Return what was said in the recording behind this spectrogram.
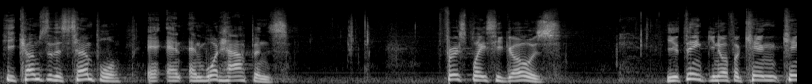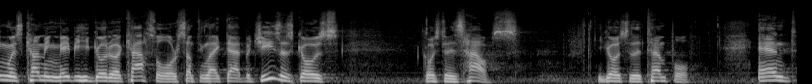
he comes to this temple, and, and, and what happens? First place he goes, you think, you know, if a king, king was coming, maybe he'd go to a castle or something like that. But Jesus goes, goes to his house, he goes to the temple. And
